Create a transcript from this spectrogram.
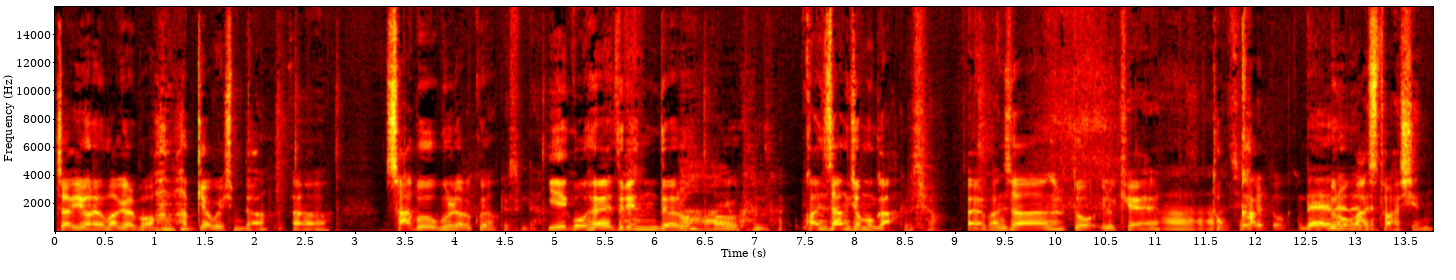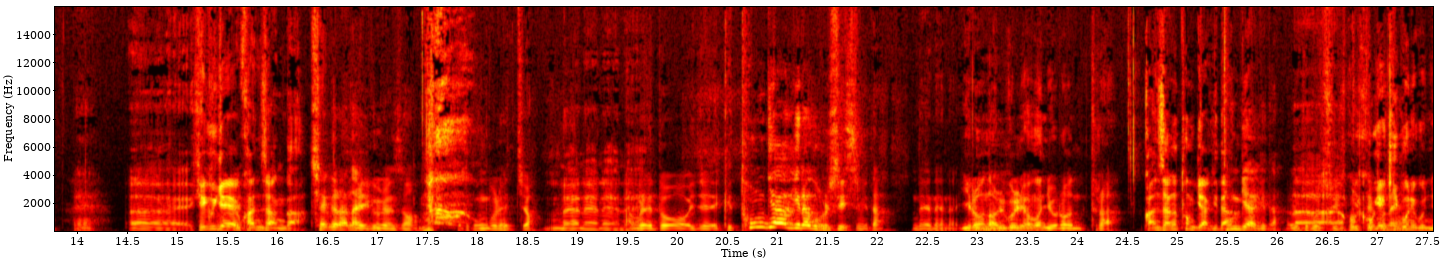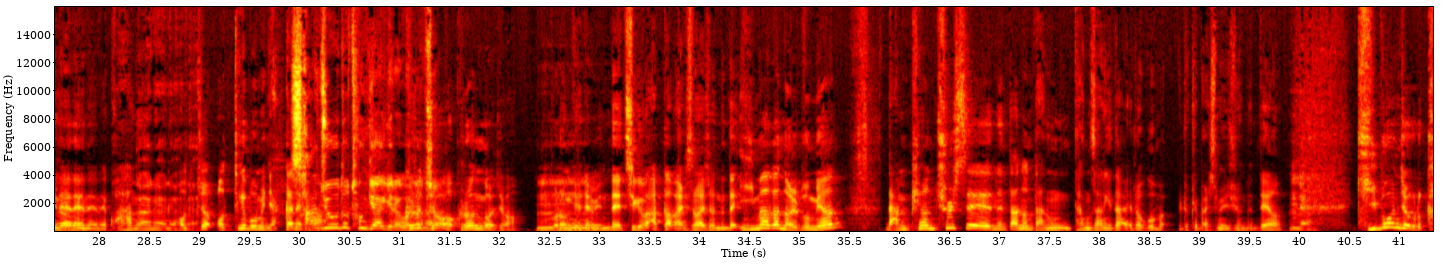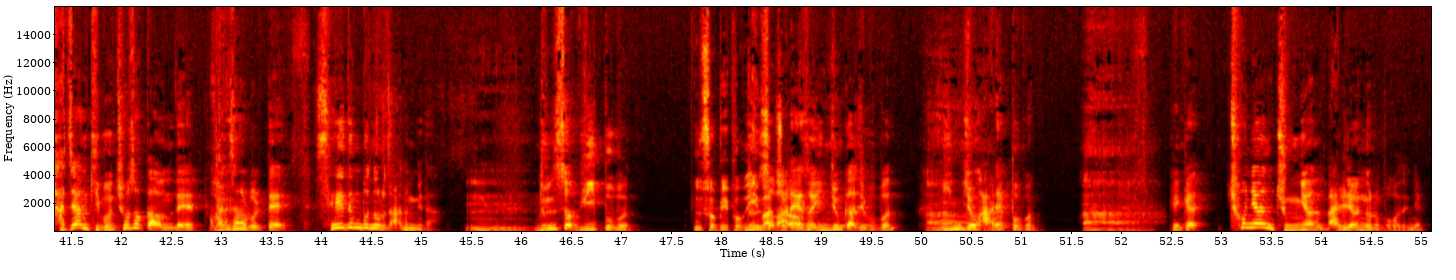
자, 이연의 음악 앨범 함께하고 계십니다. 어, 4부 문을 열었고요. 그렇습니다. 예고해 드린 대로 아, 어, 관상. 관상 전문가 그렇죠. 예, 관상을 또 이렇게 아, 또. 독학으로 네, 네, 네, 네. 마스터하신 네. 예, 개그계. 관상가. 책을 하나 읽으면서 저도 공부를 했죠. 네네네. 아무래도 이제 그 통계학이라고 볼 수 있습니다. 네네네. 이런 얼굴형은 요런 드라. 관상은 통계학이다. 통계학이다. 이렇게 아, 볼수 있기 그게- 그게 때문에. 기본이군요. 네네네. 과학. 네네네. 어쩌, 어떻게 보면 약간의 과학. 사주도 통계학이라고 그렇죠. 하잖아요. 그런 거죠. 음. 그런 개념인데 지금 아까 말씀하셨는데 이마가 넓으면 남편 출세는 따놓은 당, 당상이다. 이러고 마- 이렇게 말씀해 주셨는데요. 네. 기본적으로 가장 기본 초석 가운데 관상을 볼 때 세 등분으로 나눕니다. 음. 눈썹 윗부분, 눈썹 비법 눈썹 이마죠? 아래에서 인중까지 부분, 아. 인중 아랫부분. 아. 그러니까 초년, 중년, 말년으로 보거든요.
